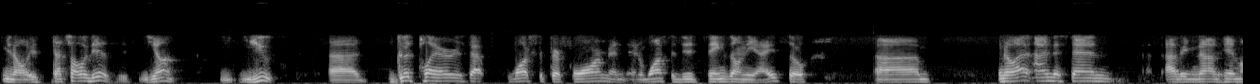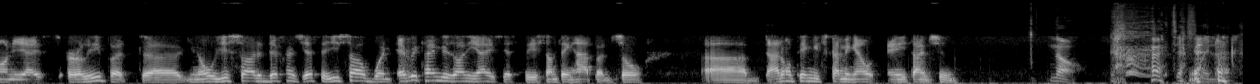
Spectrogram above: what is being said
you know it, that's all it is. It's young, youth, uh, good players that wants to perform and, and wants to do things on the ice. So, um, you know, I, I understand having not him on the ice early, but uh, you know, you saw the difference yesterday. You saw when every time he was on the ice yesterday, something happened. So uh, I don't think he's coming out anytime soon. No, definitely not.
